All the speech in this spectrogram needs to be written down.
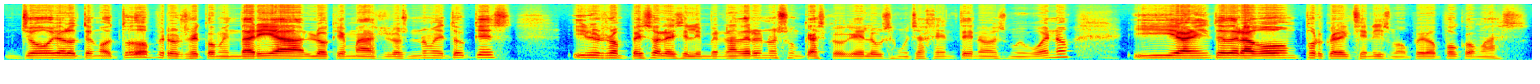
yo ya lo tengo todo, pero os recomendaría lo que más, los no me toques y los rompesoles. El invernadero no es un casco que lo use mucha gente, no es muy bueno. Y el anillo de dragón por coleccionismo, pero poco más.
